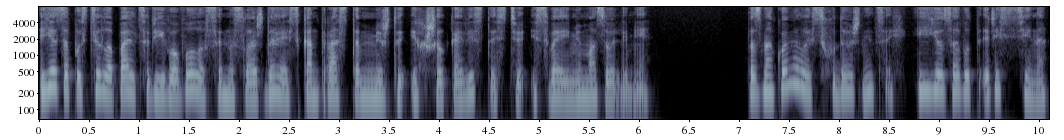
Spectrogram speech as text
Я запустила пальцы в его волосы, наслаждаясь контрастом между их шелковистостью и своими мозолями. Познакомилась с художницей. Ее зовут Рессина.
